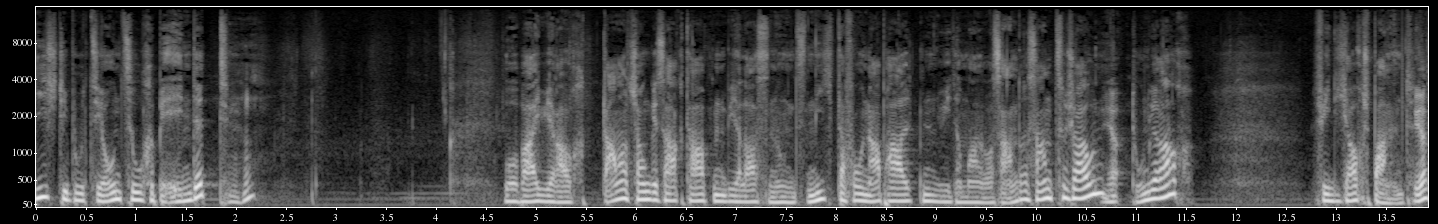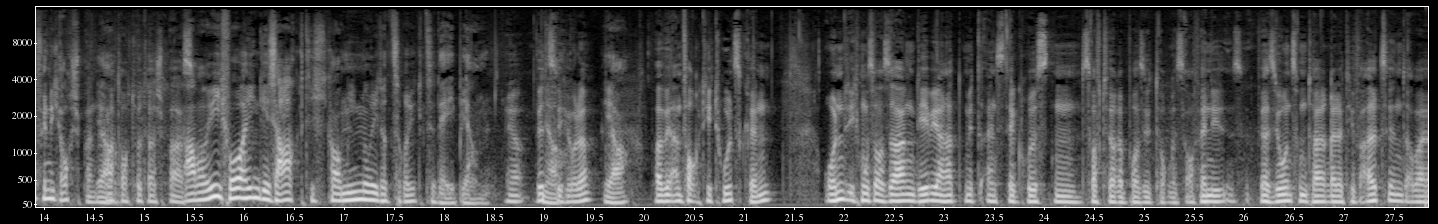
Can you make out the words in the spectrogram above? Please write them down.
Distributionssuche beendet. Mhm. Wobei wir auch damals schon gesagt haben, wir lassen uns nicht davon abhalten, wieder mal was anderes anzuschauen. Ja. Tun wir auch. Finde ich auch spannend. Ja, finde ich auch spannend. Ja. Macht auch total Spaß. Aber wie vorhin gesagt, ich komme immer wieder zurück zu Debian. ja, witzig, Ja. oder? Ja, Weil wir einfach auch die Tools kennen. Und ich muss auch sagen, Debian hat mit eins der größten Software-Repositories, auch wenn die Versionen zum Teil relativ alt sind, aber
